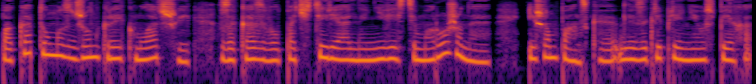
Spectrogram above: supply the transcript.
Пока Томас Джон Крейг-младший заказывал почти реальной невесте мороженое и шампанское для закрепления успеха,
